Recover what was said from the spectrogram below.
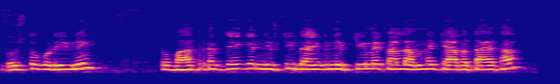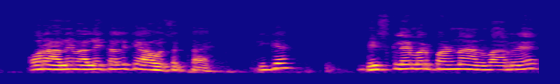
दोस्तों गुड इवनिंग तो बात करते हैं कि निफ्टी बैंक, निफ्टी में कल हमने क्या बताया था और आने वाले कल क्या हो सकता है, ठीक है? डिस्क्लेमर पढ़ना अनिवार्य है।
